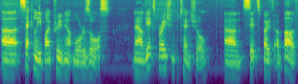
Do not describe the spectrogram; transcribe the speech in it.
Uh, secondly, by proving up more resource. Now, the exploration potential um, sits both above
